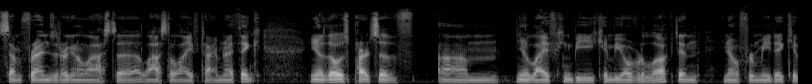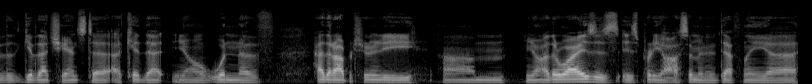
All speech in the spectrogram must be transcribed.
some friends that are going to last a last a lifetime. And I think you know those parts of um, you know life can be can be overlooked, and you know for me to give give that chance to a kid that you know wouldn't have had that opportunity, um, you know otherwise is is pretty awesome, and it definitely. Uh,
